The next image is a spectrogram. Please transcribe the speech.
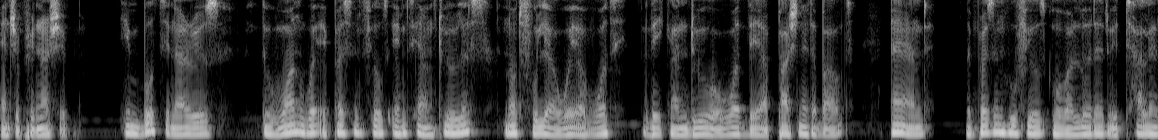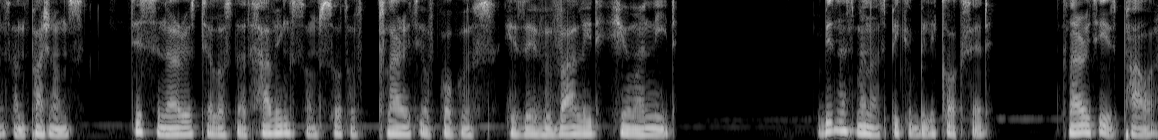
entrepreneurship. In both scenarios, the one where a person feels empty and clueless, not fully aware of what they can do or what they are passionate about, and the person who feels overloaded with talents and passions. These scenarios tell us that having some sort of clarity of purpose is a valid human need. Businessman and speaker Billy Cox said, Clarity is power.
